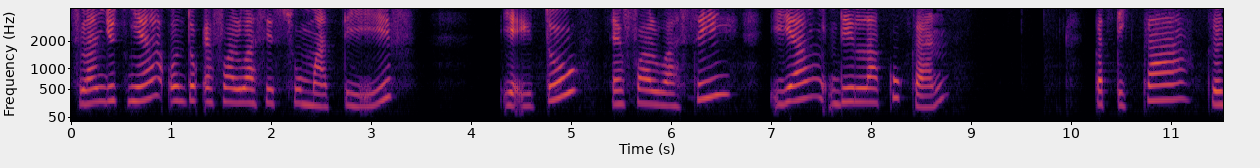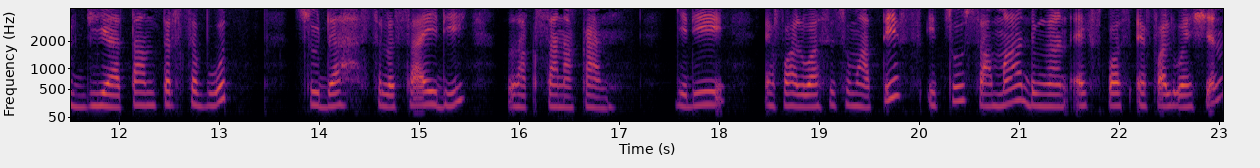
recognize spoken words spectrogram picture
Selanjutnya untuk evaluasi sumatif yaitu evaluasi yang dilakukan ketika kegiatan tersebut sudah selesai dilaksanakan. Jadi, evaluasi sumatif itu sama dengan ex post evaluation,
